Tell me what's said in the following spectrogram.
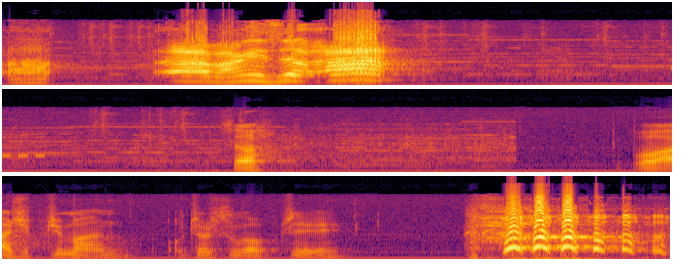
아, 아 망했어. 아! 자, 뭐 아쉽지만 어쩔 수가 없지.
